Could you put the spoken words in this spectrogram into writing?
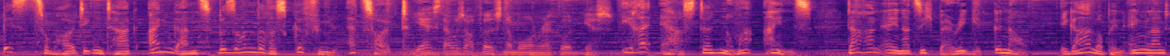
bis zum heutigen Tag ein ganz besonderes Gefühl erzeugt. Yes, that was our first number one record. Yes. Ihre erste Nummer 1. Daran erinnert sich Barry Gibb genau. Egal ob in England,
